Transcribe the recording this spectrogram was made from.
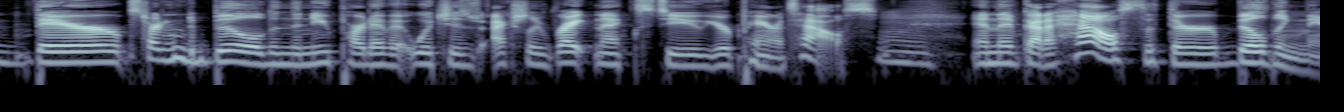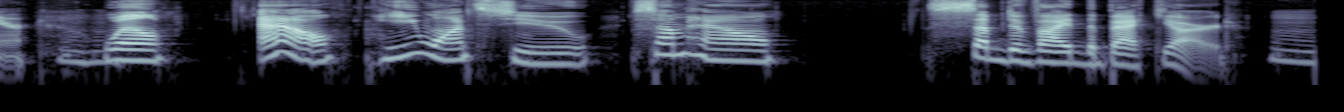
they're starting to build in the new part of it, which is actually right next to your parents' house. Hmm. And they've got a house that they're building there. Mm-hmm. Well, Al, he wants to somehow subdivide the backyard hmm.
